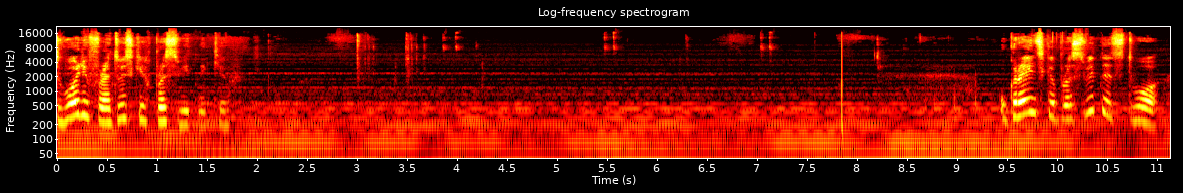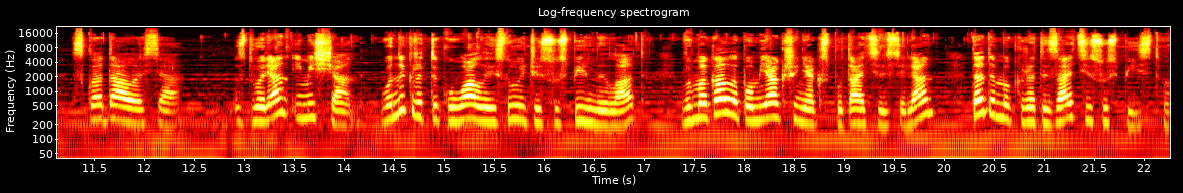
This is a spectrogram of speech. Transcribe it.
творів французьких просвітників. Українське просвітництво складалося з дворян і міщан. Вони критикували існуючий суспільний лад, вимагали пом'якшення експлуатації селян та демократизації суспільства.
